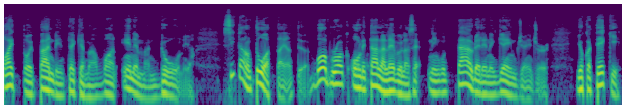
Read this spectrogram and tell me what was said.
laittoi bändin tekemään vaan enemmän duunia. Sitä on tuottajan työ. Bob Rock oli tällä levyllä se niin kuin täydellinen game changer, joka teki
